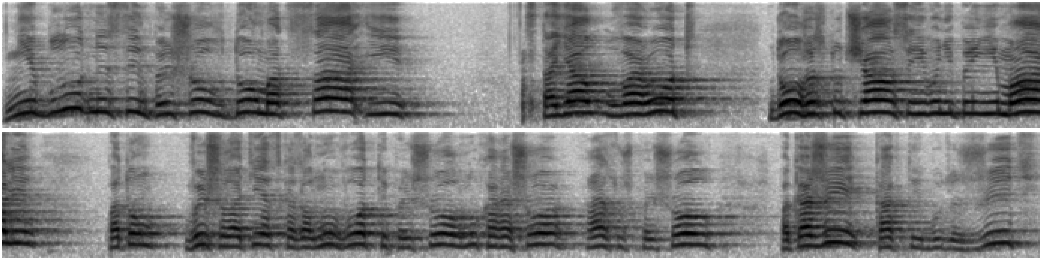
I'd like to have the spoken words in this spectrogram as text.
не блудный сын пришел в дом отца и стоял у ворот, долго стучался, его не принимали. Потом вышел отец, сказал, ну вот ты пришел, ну хорошо, раз уж пришел, покажи, как ты будешь жить,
